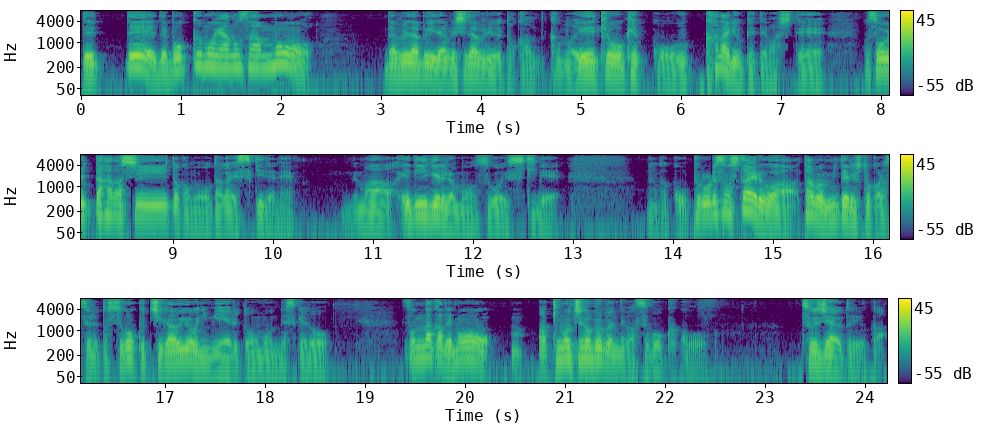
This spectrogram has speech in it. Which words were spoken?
てって、で、僕も矢野さんも、WWE、WCW とかの影響を結構かなり受けてまして、そういった話とかもお互い好きでね。でまあ、エディ・ゲレラもすごい好きで、なんかこう、プロレスのスタイルは多分見てる人からするとすごく違うように見えると思うんですけど、その中でも、まあ、気持ちの部分ではすごくこう、通じ合うというか、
